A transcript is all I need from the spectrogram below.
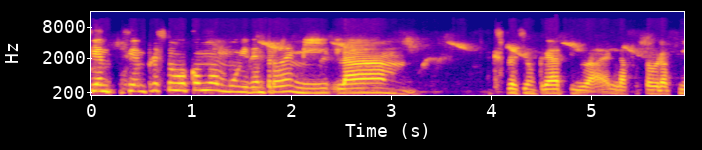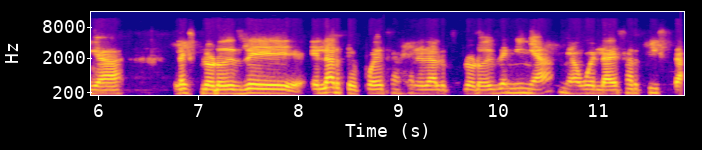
siempre estuvo como muy dentro de mí la expresión creativa. La fotografía la exploro desde el arte, pues en general lo exploro desde niña. Mi abuela es artista.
